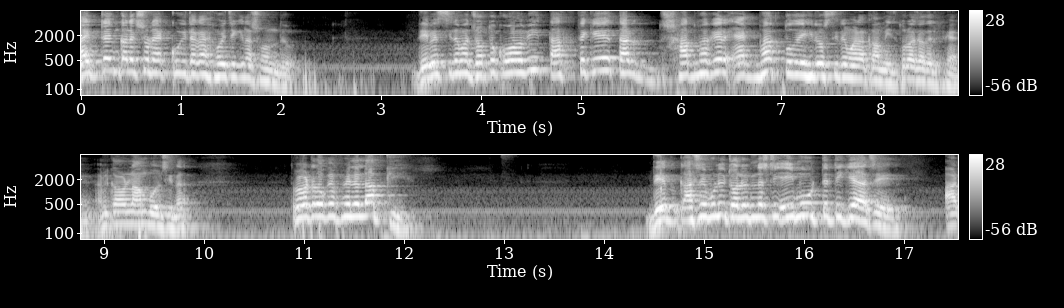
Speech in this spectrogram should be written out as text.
লাইফ টাইম কালেকশন এক কোটি টাকা হয়েছে কিনা সন্দেহ। দেবের সিনেমা যত কমাবি, তার থেকে তার সাত ভাগের এক ভাগ তোদের হিরো সিনেমারা কামিয়েছে, তোরা যাদের ফ্যান আমি কারোর নাম বলছি না। তো ব্যাপারটা ওকে ফেলে লাভ কি? দেব কাছে বলি, টলিউড ইন্ডাস্ট্রি এই মুহূর্তে টিকে আছে। আর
